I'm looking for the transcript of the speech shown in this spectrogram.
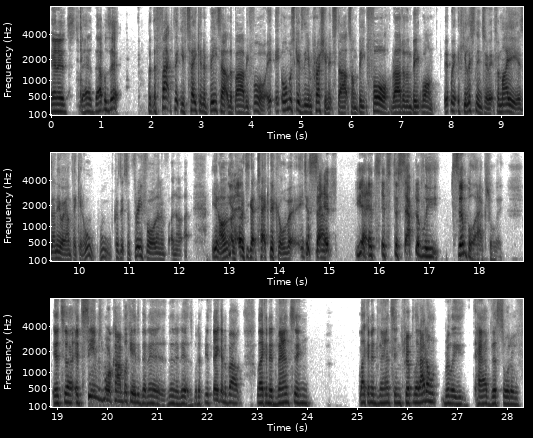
And it's that, that was it. But the fact that you've taken a beat out of the bar before, it, it almost gives the impression it starts on beat four rather than beat one. It, if you're listening to it, for my ears anyway, I'm thinking, oh, because it's a three four, then a, a, a- you know, I'm Yeah, to get technical, but it just Yeah, sounds. it's yeah, it's it's deceptively simple actually. It's uh it seems more complicated than it is, than it is. But if you're thinking about like an advancing like an advancing triplet, I don't really have this sort of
